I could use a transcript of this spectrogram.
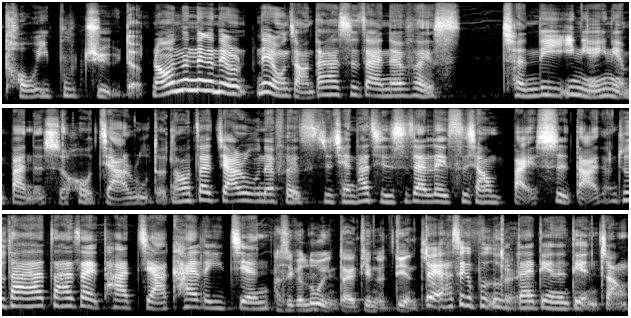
投一部剧的？”然后那那个内容内容长大概是在 Netflix 成立一年一年半的时候加入的。然后在加入 Netflix 之前，他其实是在类似像百事达这样，就是他他在他家开了一间，他是一个录影带店的店长，对，他是一个录影带店的店长。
